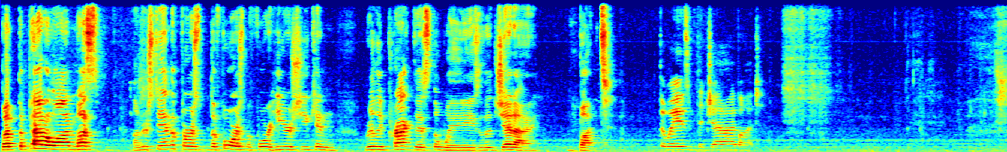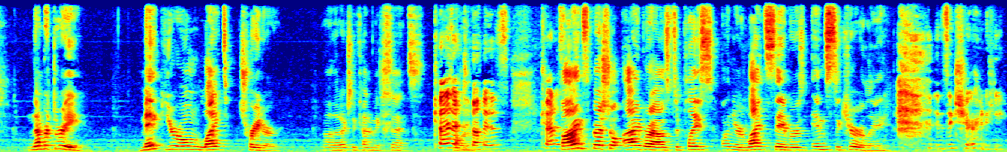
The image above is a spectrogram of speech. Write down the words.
but the Padawan must understand the first the Force before he or she can really practice the ways of the Jedi. But the ways of the Jedi butt. number three, make your own light trader. Oh, that actually kind of makes sense. Kind of does. Kind of Find special eyebrows to place on your lightsabers insecurely. insecurity.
